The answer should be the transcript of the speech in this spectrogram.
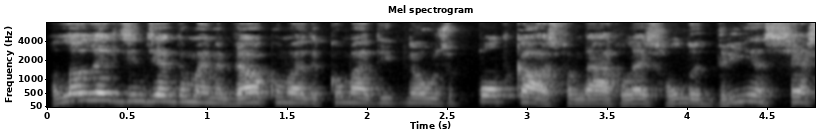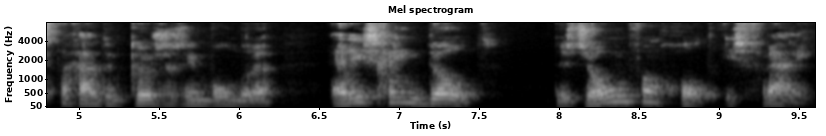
Hallo ladies and gentlemen en welkom bij de uit Hypnose podcast. Vandaag les 163 uit een cursus in wonderen. Er is geen dood. De Zoon van God is vrij.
